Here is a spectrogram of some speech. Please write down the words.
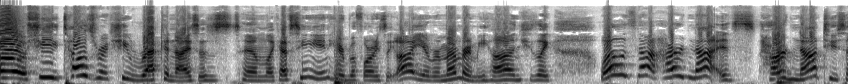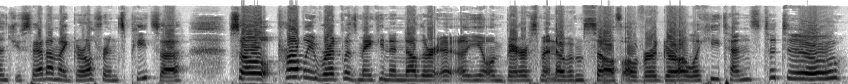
So So she tells Rick she recognizes him. Like, I've seen you in here before. He's like, Oh, you remember me, huh? And she's like, Well, it's not hard not. It's hard not to since you sat on my girlfriend's pizza. So probably Rick was making another, uh, you know, embarrassment of himself over a girl like he tends to do.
